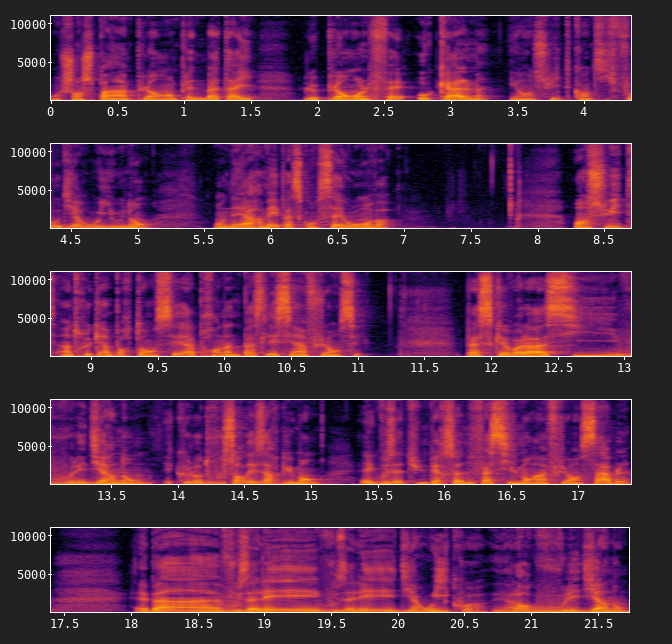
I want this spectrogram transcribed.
ne change pas un plan en pleine bataille. Le plan on le fait au calme, et ensuite quand il faut dire oui ou non, on est armé parce qu'on sait où on va. Ensuite, un truc important, c'est apprendre à ne pas se laisser influencer. Parce que voilà, si vous voulez dire non et que l'autre vous sort des arguments et que vous êtes une personne facilement influençable, eh ben vous allez vous allez dire oui quoi. Alors que vous voulez dire non,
